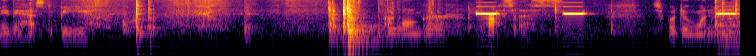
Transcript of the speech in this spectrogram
Maybe it has to be a longer process. So we'll do one minute.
